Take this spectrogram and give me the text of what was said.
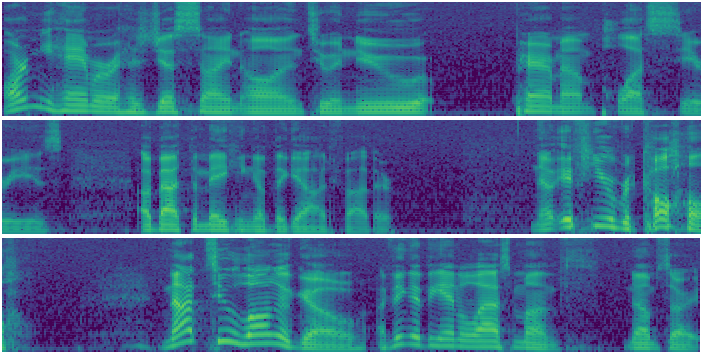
Armie Hammer has just signed on to a new Paramount Plus series about the making of The Godfather. Now, if you recall, not too long ago, I think at the end of last month, no, I'm sorry,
